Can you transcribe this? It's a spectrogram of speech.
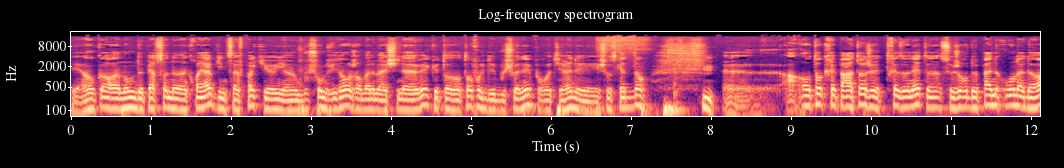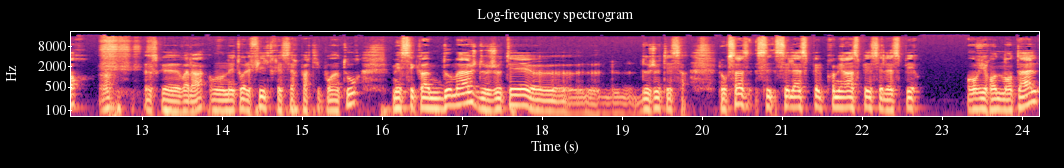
Il y a encore un nombre de personnes incroyables qui ne savent pas qu'il y a un bouchon de vidange en bas de la machine à laver, que de temps en temps faut le débouchonner pour retirer les choses qu'il y a dedans. Hmm. Euh, en tant que réparateur, je vais être très honnête, hein, ce genre de panne, on adore, hein, parce que voilà, on nettoie le filtre et c'est reparti pour un tour. Mais c'est quand même dommage de jeter, euh, de, de jeter ça. Donc ça, c'est l'aspect, le premier aspect, c'est l'aspect environnemental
